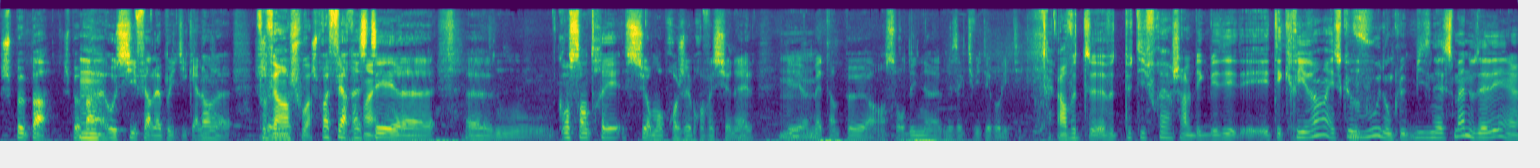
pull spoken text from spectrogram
je, peux pas. Je peux pas Mm. aussi faire de la politique. Alors, je, Faut je- faire un choix. Je préfère rester euh, euh, concentré sur mon projet professionnel et euh, Mm. mettre un peu en sourdine euh, mes activités politiques. Alors votre, euh, votre petit frère Charles Becbédé est, écrivain. Est-ce que Mm. vous, donc le businessman, vous avez euh,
